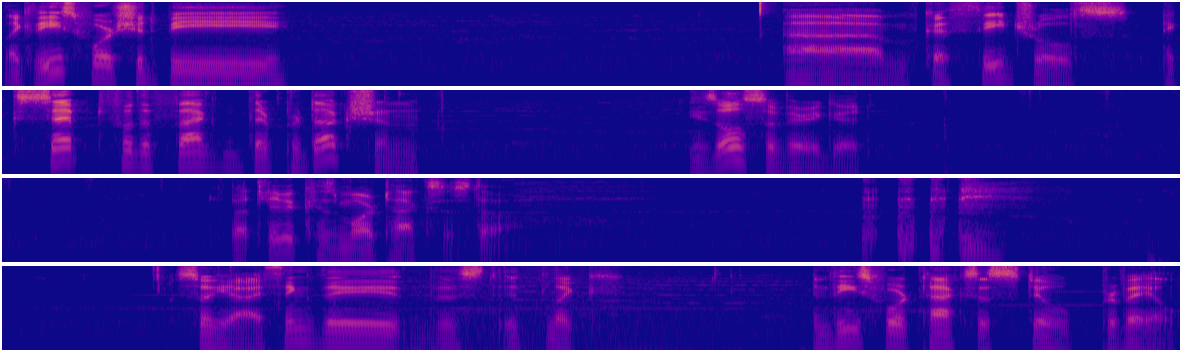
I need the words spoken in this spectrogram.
Like, these four should be... Um, cathedrals, except for the fact that their production is also very good. But Lübeck has more taxes, though. so yeah, I think they this it like in these four taxes still prevail.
